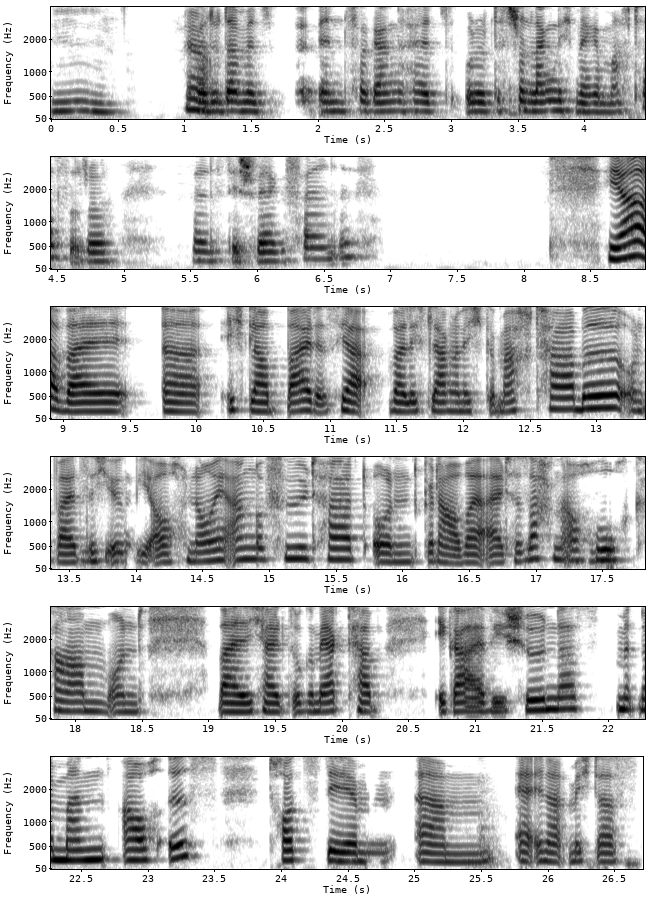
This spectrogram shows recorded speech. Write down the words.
Mhm. Weil du Ja. damit in Vergangenheit oder das schon lange nicht mehr gemacht hast oder weil es dir schwer gefallen ist? Ja, weil äh, ich glaube beides, ja, weil ich es lange nicht gemacht habe und weil es sich Mhm. irgendwie auch neu angefühlt hat und genau, weil alte Sachen auch Mhm. hochkamen und weil ich halt so gemerkt habe, egal wie schön das mit einem Mann auch ist, trotzdem ähm, erinnert mich das,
